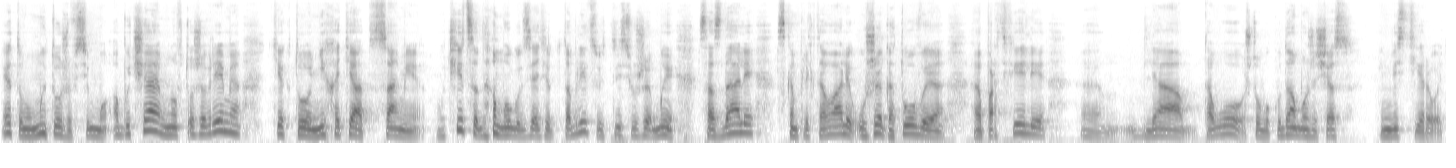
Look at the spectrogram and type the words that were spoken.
Этому мы тоже всему обучаем, но в то же время те, кто не хотят сами учиться, да, могут взять эту таблицу. Здесь уже мы создали, скомплектовали уже готовые э, портфели э, для того, чтобы куда можно сейчас инвестировать.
